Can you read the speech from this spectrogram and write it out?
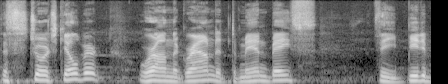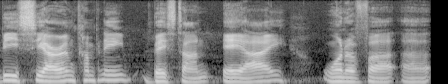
This is George Gilbert. We're on the ground at Demandbase, the B2B CRM company based on AI, one of uh, uh,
